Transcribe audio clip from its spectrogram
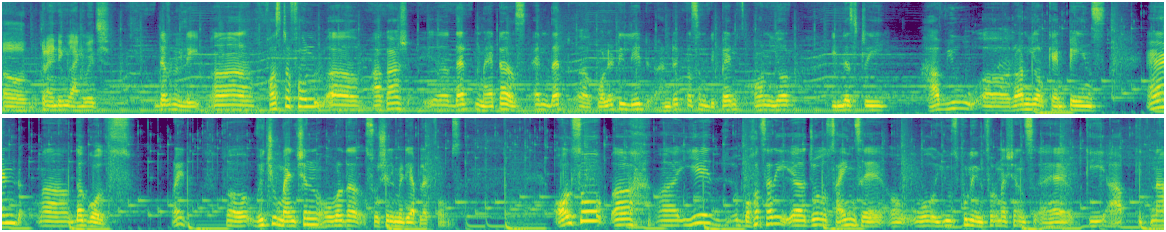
uh, trending language definitely uh, first of all uh, akash uh, that matters and that uh, quality lead 100% depends on your industry how you uh, run your campaigns and uh, the goals right so which you mention over the social media platforms also ये बहुत सारी जो साइंस है वो यूज़फुल इंफॉर्मेशंस है कि आप कितना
